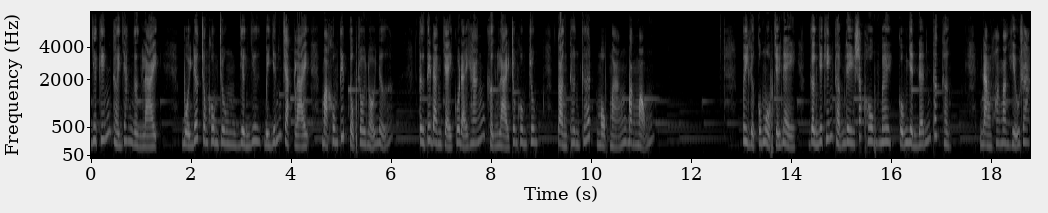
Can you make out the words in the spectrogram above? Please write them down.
như khiến thời gian ngừng lại. Bụi đất trong không trung dường như bị dính chặt lại mà không tiếp tục trôi nổi nữa. Từ thế đang chạy của đại hán khựng lại trong không trung, toàn thân kết một mảng băng mỏng. Uy lực của một chữ này gần như khiến Thẩm Ly sắp hôn mê cũng nhìn đến thất thần. Nàng hoang mang hiểu ra,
